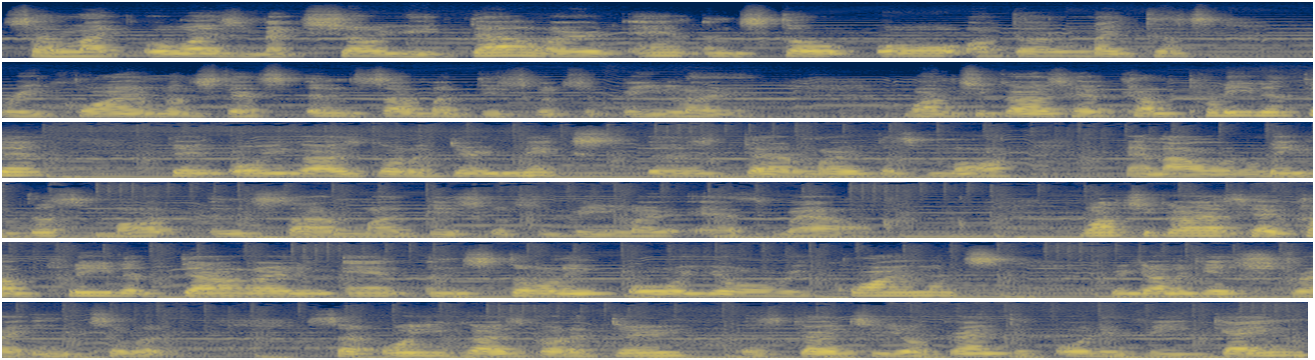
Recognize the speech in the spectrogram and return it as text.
So like always, make sure you download and install all of the latest requirements that's inside my description below. Once you guys have completed that, then all you guys got to do next is download this mod and I will leave this mod inside my description below as well. Once you guys have completed downloading and installing all your requirements, we're going to get straight into it. So all you guys got to do is go to your Grand Theft Auto V game,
